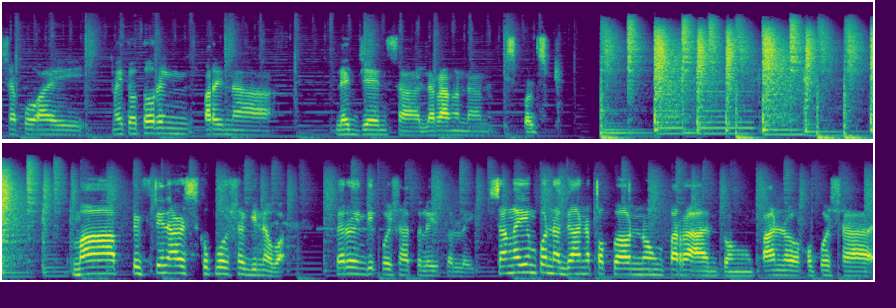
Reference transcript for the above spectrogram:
siya po ay may tuturing pa rin na legend sa larangan ng sports. Ma 15 hours ko po siya ginawa pero hindi po siya tuloy-tuloy. Sa ngayon po, naghanap pa po ng paraan kung paano ko po siya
